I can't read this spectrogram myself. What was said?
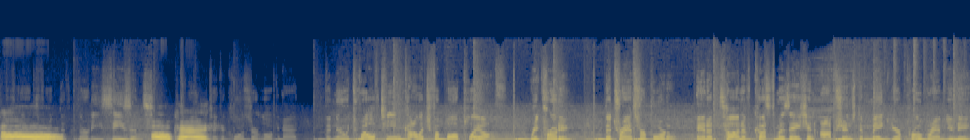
Oh, friends for up to 30 seasons. okay. Take a closer look at the new 12 team college football playoff, recruiting, the transfer portal, and a ton of customization options to make your program unique.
